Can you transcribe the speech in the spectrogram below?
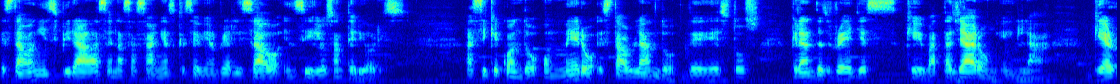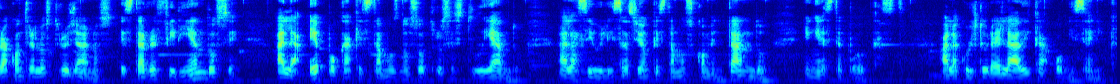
estaban inspiradas en las hazañas que se habían realizado en siglos anteriores. Así que cuando Homero está hablando de estos grandes reyes que batallaron en la guerra contra los troyanos, está refiriéndose a la época que estamos nosotros estudiando, a la civilización que estamos comentando en este podcast, a la cultura heládica o micénica.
